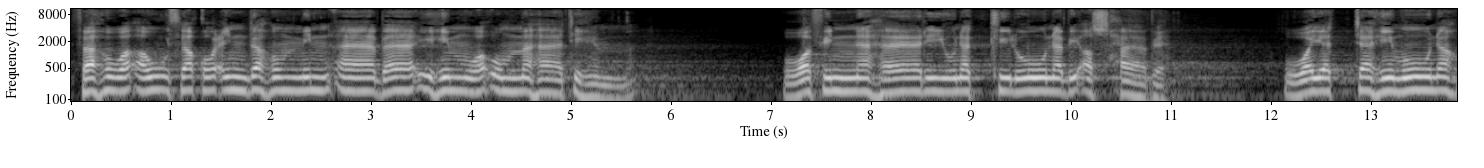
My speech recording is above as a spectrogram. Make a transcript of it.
فهو أوثق عندهم من آبائهم وأمهاتهم. وفي النهار ينكلون بأصحابه ويتهمونه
